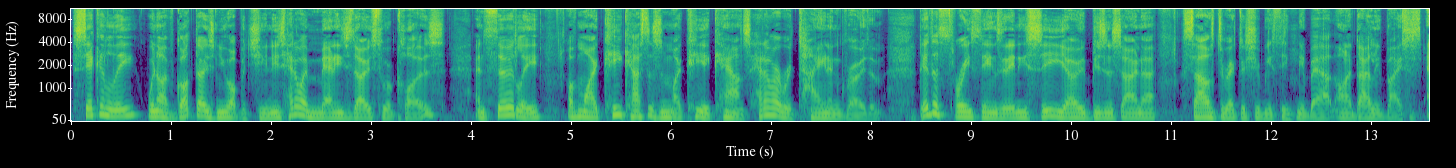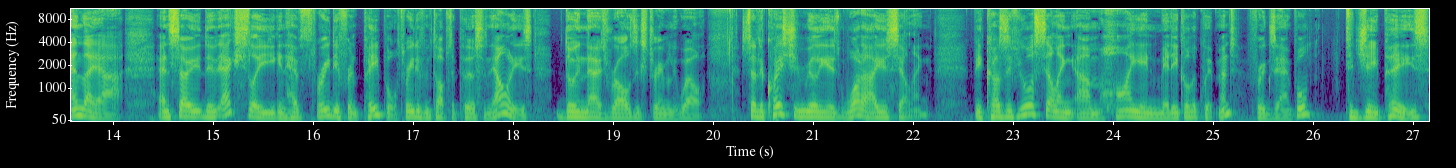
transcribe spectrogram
Secondly, when I've got those new opportunities, how do I manage those to a close? And thirdly, of my key customers and my key accounts, how do I retain and grow them? They're the three things that any CEO, business owner, sales director should be thinking about on a daily basis, and they are. And so actually, you can have three different people, three different types of personalities doing those roles extremely well. So the question really is, what are you selling? Because if you're selling um, high end medical equipment, for example, to GPs,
